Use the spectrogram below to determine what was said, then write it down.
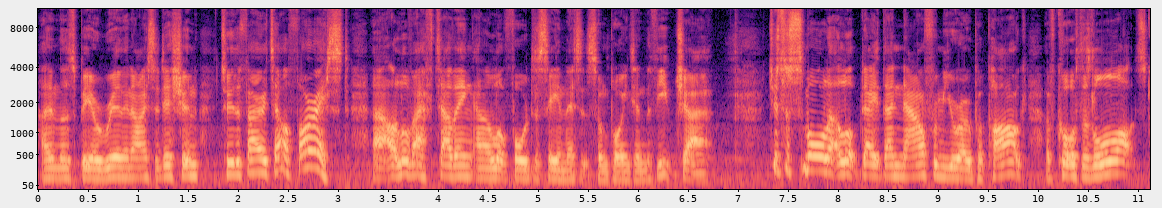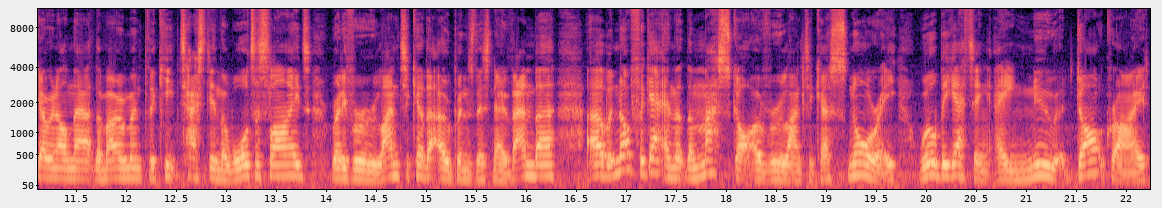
I think this will be a really nice addition to the fairy tale forest. Uh, I love Efteling and I look forward to seeing this at some point in the future. Just a small little update then now from Europa Park. Of course, there's lots going on there at the moment. They keep testing the water slides, ready for Rulantica that opens this November. Uh, but not forgetting that the mascot of Rulantica, Snorri, will be getting a new dark ride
